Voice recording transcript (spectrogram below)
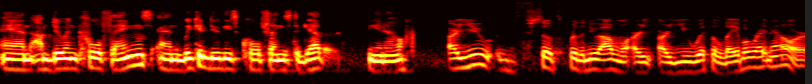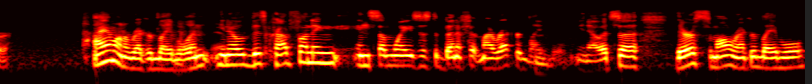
and i'm doing cool things and we can do these cool things together you know Are you so for the new album? Are are you with a label right now, or I am on a record label, Yeah, and yeah. you know this crowdfunding in some ways is to benefit my record label. You know, it's a they're a small record label.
